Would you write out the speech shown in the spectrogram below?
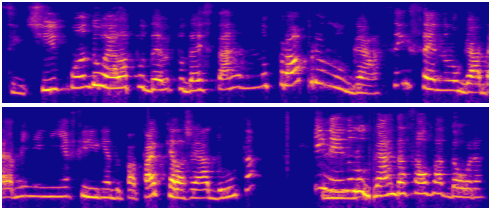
sentir quando ela puder, puder estar no próprio lugar, sem ser no lugar da menininha filhinha do papai, porque ela já é adulta, e nem no lugar da salvadora,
